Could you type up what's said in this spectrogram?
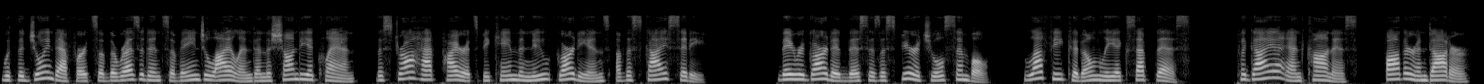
with the joint efforts of the residents of Angel Island and the Shandia clan, the Straw Hat Pirates became the new guardians of the Sky City. They regarded this as a spiritual symbol. Luffy could only accept this. Pagaya and Conis, father and daughter,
